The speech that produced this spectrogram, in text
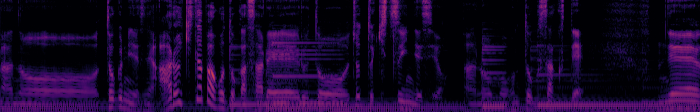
あの特にですね歩きタバコとかされるとちょっときついんですよ。あのもうほんと臭くて。で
